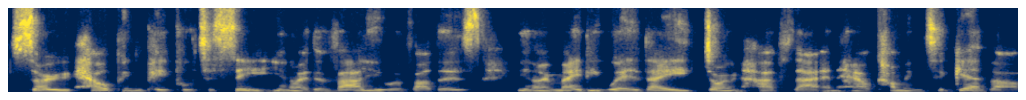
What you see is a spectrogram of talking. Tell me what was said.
So helping people to see you know the value of others you know maybe where they don't have that and how coming together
